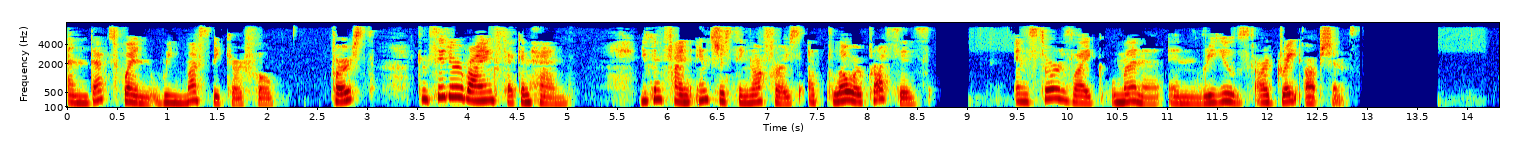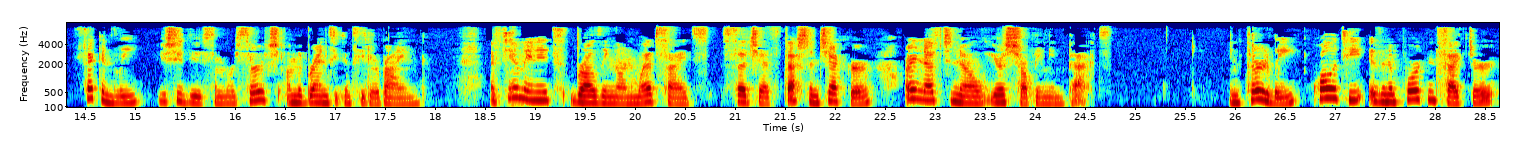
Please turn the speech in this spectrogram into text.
And that's when we must be careful. First, consider buying second hand. You can find interesting offers at lower prices. and stores like Humana and Reuse are great options. Secondly, you should do some research on the brands you consider buying. A few minutes browsing on websites such as Fashion Checker are enough to know your shopping impact. And thirdly, quality is an important factor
